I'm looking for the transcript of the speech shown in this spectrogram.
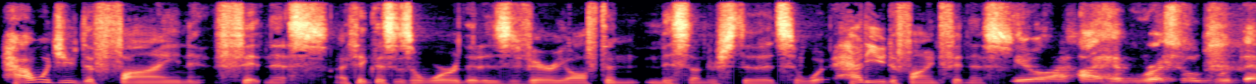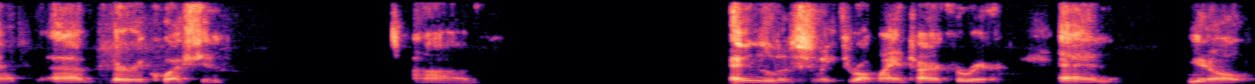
how would you define fitness? I think this is a word that is very often misunderstood. So, how do you define fitness? You know, I, I have wrestled with that uh, very question uh, endlessly throughout my entire career. And, you know,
